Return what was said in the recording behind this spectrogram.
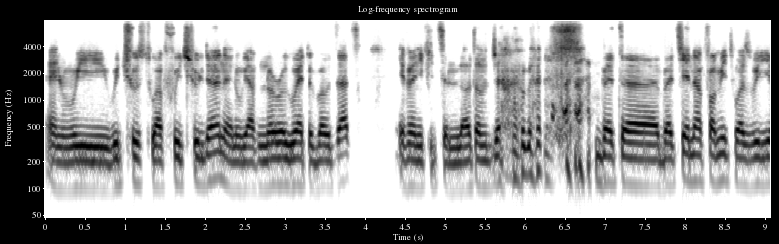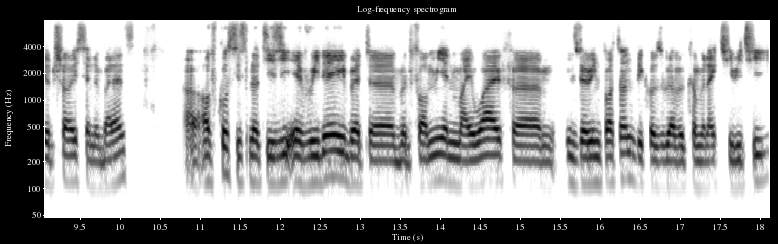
and we we choose to have three children, and we have no regret about that, even if it's a lot of job. but uh, but yeah, no, for me it was really a choice and a balance. Uh, of course, it's not easy every day, but uh, but for me and my wife, um, it's very important because we have a common activity,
